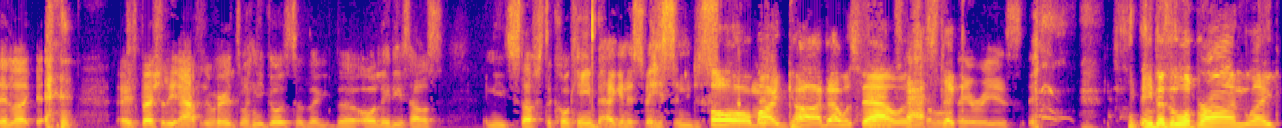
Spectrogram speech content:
And like, especially afterwards when he goes to the, the old lady's house and he stuffs the cocaine bag in his face and he just. Oh my it. God, that was that fantastic. was hilarious. he does a LeBron like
